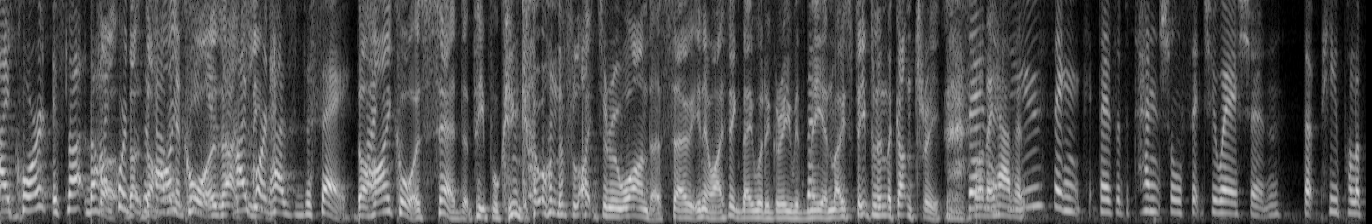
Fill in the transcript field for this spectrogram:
high court, it's not the high Well, court doesn't the have high an court opinion. is the high court has the say. The High Court has said that people can go on the flight to Rwanda. So, you know, I think they would agree with me and most people in the country. Dana, they haven't. do you think there's a potential situation that people are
